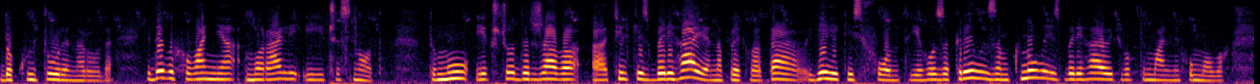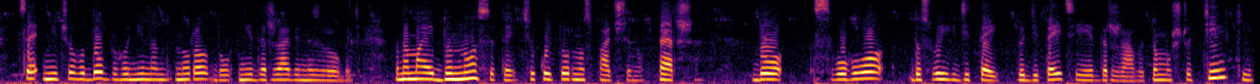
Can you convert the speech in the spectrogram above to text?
до культури народу, йде виховання моралі і чеснот. Тому, якщо держава тільки зберігає, наприклад, да, є якийсь фонд, його закрили, замкнули і зберігають в оптимальних умовах, це нічого доброго ні на народу, ні державі не зробить. Вона має доносити цю культурну спадщину перше до свого до своїх дітей, до дітей цієї держави, тому що тільки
